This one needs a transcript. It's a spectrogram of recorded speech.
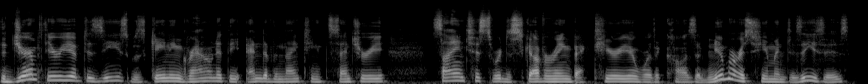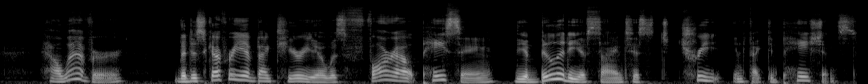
The germ theory of disease was gaining ground at the end of the 19th century. Scientists were discovering bacteria were the cause of numerous human diseases. However, the discovery of bacteria was far outpacing the ability of scientists to treat infected patients.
